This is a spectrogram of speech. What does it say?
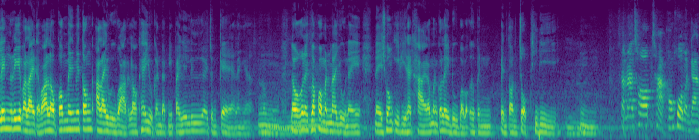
เร่งรีบอะไร แต่ว่าเราก็ไม่ไม่ต้องอะไรหวือหวาเราแค่อยู่กันแบบนี้ไปเรื่อยๆ จนแก่อะไรเงี้ยอืมเราก็เลยคิดว่าพอมันมาอยู่ในในช่วง EP ท้ายๆแล้วมันก็เลยดูแบบว่าเออเป็นเป็นตอนจบที่ดีอืมฉันน่ะชอบฉากห้องครัวเหมือนกัน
